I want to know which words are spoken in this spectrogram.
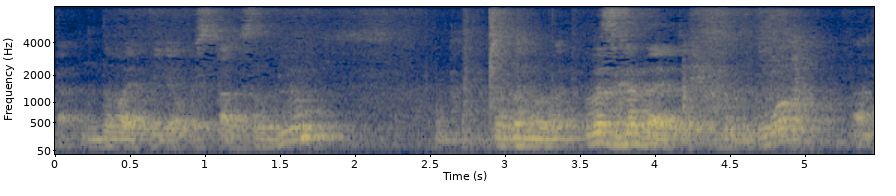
Так, ну давайте я ось так зроблю. Ви, згадаєте, що тут було. Так.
